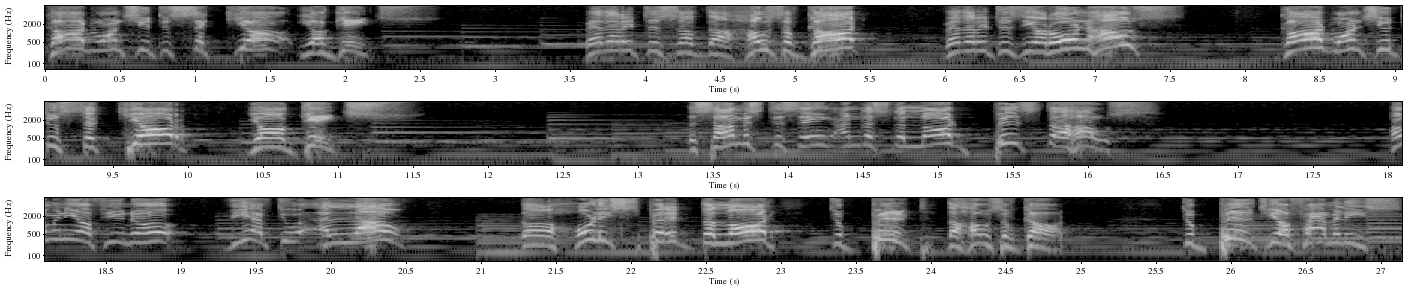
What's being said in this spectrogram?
God wants you to secure your gates. Whether it is of the house of God, whether it is your own house, God wants you to secure your gates. The psalmist is saying, unless the Lord builds the house. How many of you know we have to allow the Holy Spirit, the Lord, to build the house of God, to build your families?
